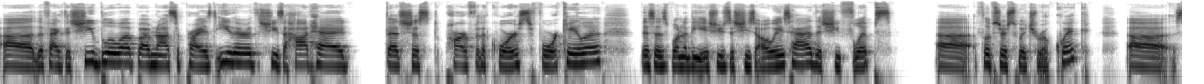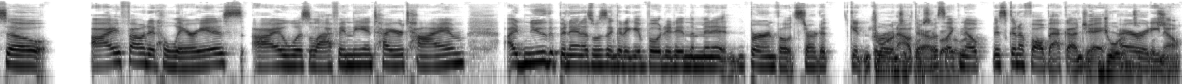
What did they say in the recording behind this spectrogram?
Uh, the fact that she blew up, I'm not surprised either. She's a hothead. That's just par for the course for Kailah. This is one of the issues that she's always had that she flips, uh, flips her switch real quick. Uh, so I found it hilarious. I was laughing the entire time. I knew that bananas wasn't going to get voted in the minute burn vote started getting thrown Jordan's a out there. I was like, the way. nope, it's going to fall back on Jay. Jordan's I a already know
